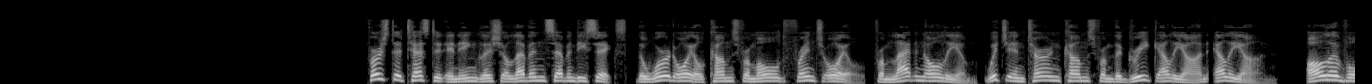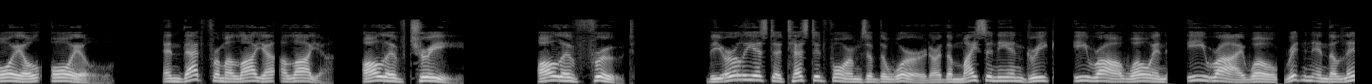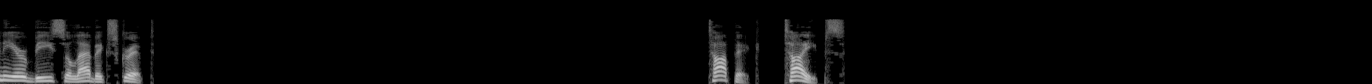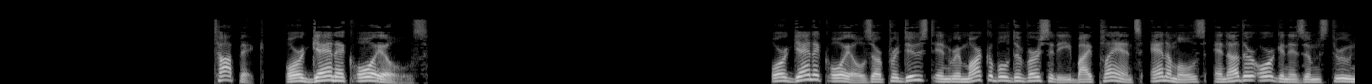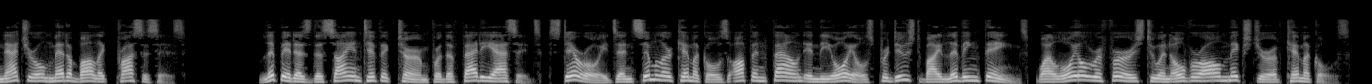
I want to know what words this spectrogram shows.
First attested in English 1176, the word oil comes from Old French oil, from Latin oleum, which in turn comes from the Greek eleon, eleon olive oil, oil, and that from alaya, alaya olive tree, olive fruit. The earliest attested forms of the word are the Mycenaean Greek, e ra wo and e ri wo, written in the linear B syllabic script. Topic: Types. Topic: Organic oils. Organic oils are produced in remarkable diversity by plants, animals, and other organisms through natural metabolic processes. Lipid is the scientific term for the fatty acids, steroids and similar chemicals often found in the oils produced by living things, while oil refers to an overall mixture of chemicals.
